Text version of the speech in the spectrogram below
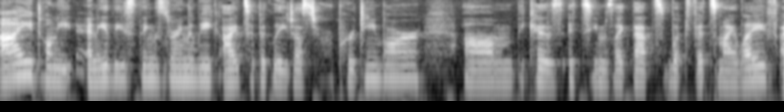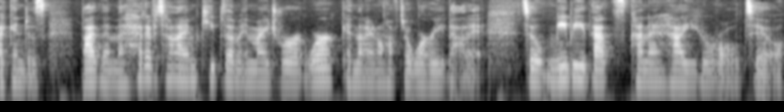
I don't eat any of these things during the week. I typically just do a protein bar um, because it seems like that's what fits my life. I can just buy them ahead of time, keep them in my drawer at work, and then I don't have to worry about it. So maybe that's kind of how you roll too.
